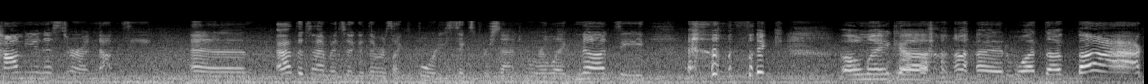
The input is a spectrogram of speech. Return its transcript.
communist or a Nazi? And at the time I took it, there was like 46% who were like, Nazi. I was like, oh my God, what the fuck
